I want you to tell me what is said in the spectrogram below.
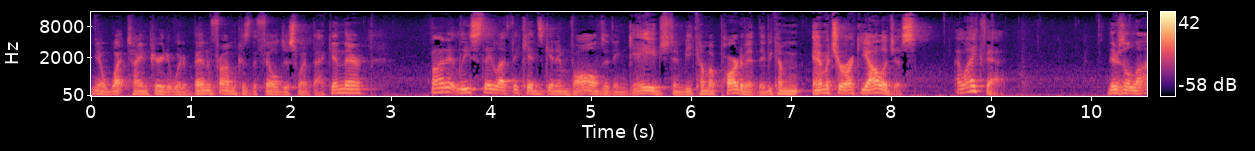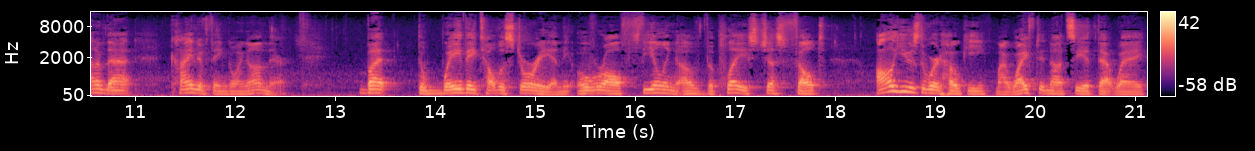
you know, what time period it would have been from because the fill just went back in there. But at least they let the kids get involved and engaged and become a part of it. They become amateur archaeologists. I like that. There's a lot of that kind of thing going on there but the way they tell the story and the overall feeling of the place just felt I'll use the word hokey. My wife did not see it that way.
